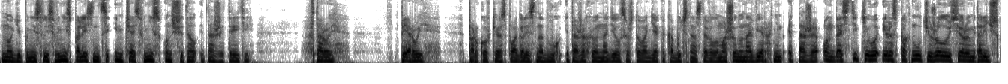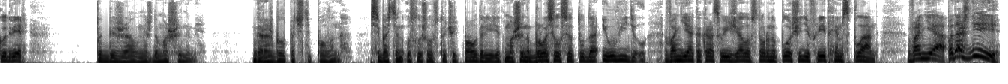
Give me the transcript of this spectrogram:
Ноги понеслись вниз по лестнице, и мчась вниз он считал этажи. Третий, второй, первый... Парковки располагались на двух этажах, и он надеялся, что Ванья, как обычно, оставила машину на верхнем этаже. Он достиг его и распахнул тяжелую серую металлическую дверь. Побежал между машинами. Гараж был почти полон. Себастьян услышал, что чуть поодаль едет машина, бросился туда и увидел. Ванья как раз выезжала в сторону площади Фридхемсплан. «Ванья, подожди!»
